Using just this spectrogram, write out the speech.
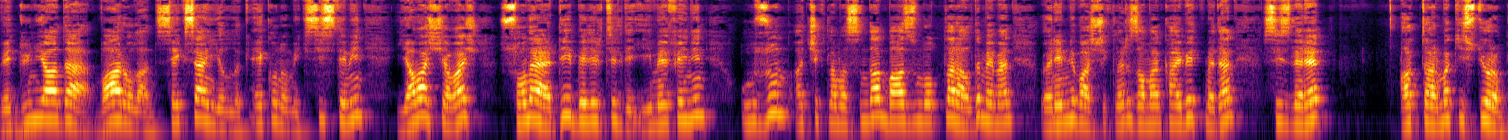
ve dünyada var olan 80 yıllık ekonomik sistemin yavaş yavaş sona erdiği belirtildi. IMF'nin uzun açıklamasından bazı notlar aldım. Hemen önemli başlıkları zaman kaybetmeden sizlere aktarmak istiyorum.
